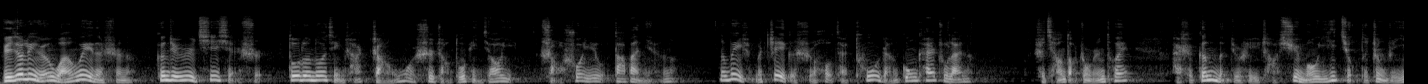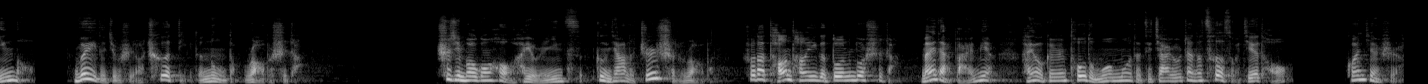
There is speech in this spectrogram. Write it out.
比较令人玩味的是呢，根据日期显示，多伦多警察掌握市长毒品交易，少说也有大半年了。那为什么这个时候才突然公开出来呢？是墙倒众人推，还是根本就是一场蓄谋已久的政治阴谋，为的就是要彻底的弄倒 Rob 市长？事情曝光后，还有人因此更加的支持了 Rob，说他堂堂一个多伦多市长。买点白面，还要跟人偷偷摸摸的在加油站的厕所接头，关键是啊，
